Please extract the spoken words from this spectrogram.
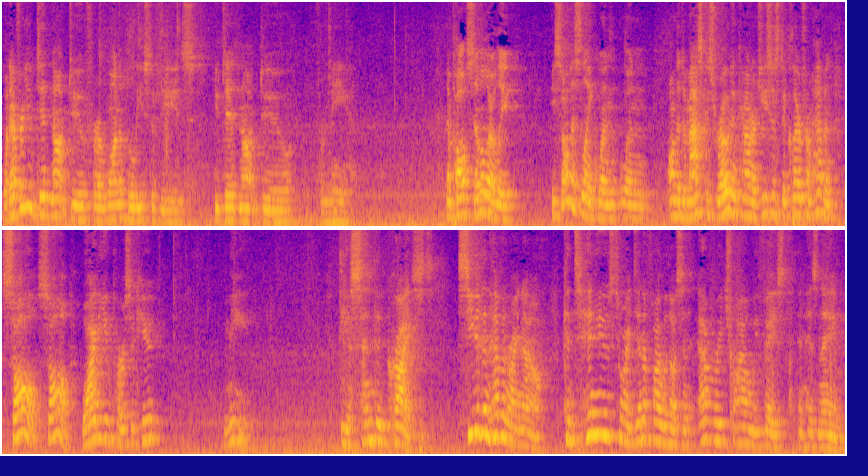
Whatever you did not do for one of the least of these, you did not do for me. And Paul similarly, he saw this link when, when on the Damascus Road encounter, Jesus declared from heaven, Saul, Saul, why do you persecute me? The ascended Christ, seated in heaven right now, continues to identify with us in every trial we face in His name.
